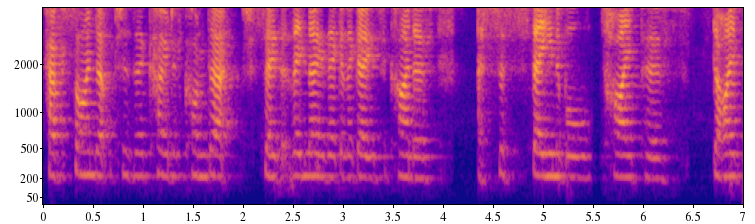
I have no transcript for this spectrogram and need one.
have signed up to the code of conduct so that they know they're going to go to kind of a sustainable type of dive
